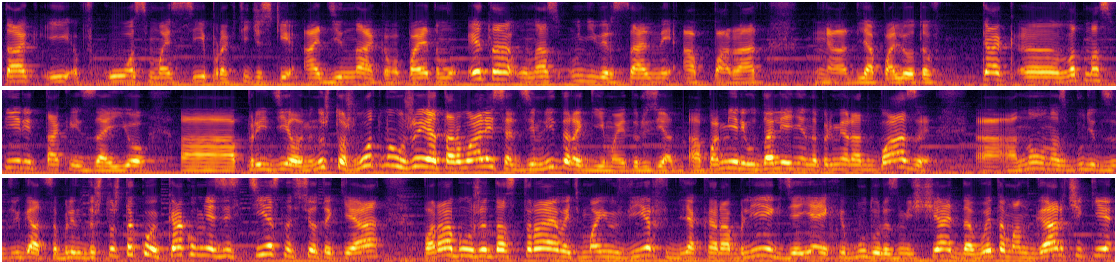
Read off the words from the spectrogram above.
так и в космосе практически одинаково. Поэтому это у нас универсальный аппарат а, для полетов как э, в атмосфере, так и за ее э, пределами. Ну что ж, вот мы уже и оторвались от Земли, дорогие мои друзья. А по мере удаления, например, от базы, э, оно у нас будет задвигаться. Блин, да что ж такое, как у меня здесь тесно все-таки, а? Пора бы уже достраивать мою верфь для кораблей, где я их и буду размещать. Да в этом ангарчике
